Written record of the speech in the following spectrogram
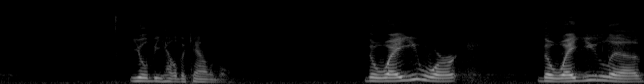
you'll be held accountable. The way you work, the way you live,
